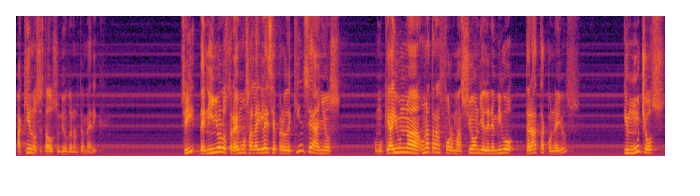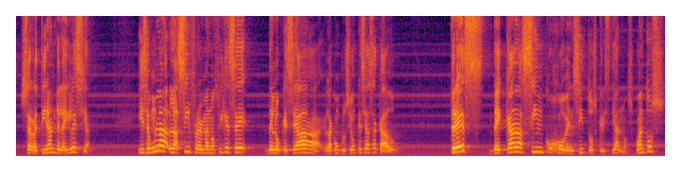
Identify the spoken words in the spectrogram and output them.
Aquí en los Estados Unidos de Norteamérica. Sí, de niños los traemos a la iglesia, pero de 15 años como que hay una, una transformación y el enemigo trata con ellos y muchos se retiran de la iglesia. Y según la, la, cifra, hermanos, fíjese de lo que se ha, la conclusión que se ha sacado, tres de cada cinco jovencitos cristianos, ¿cuántos?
